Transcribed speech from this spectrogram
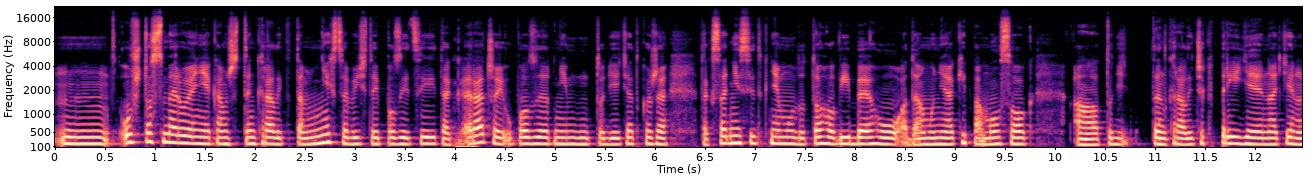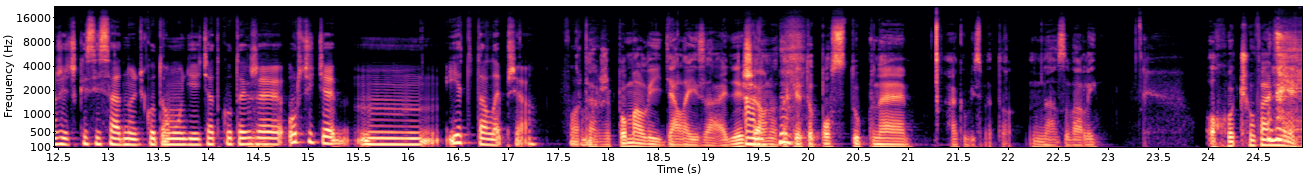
um, už to smeruje niekam, že ten králik tam nechce byť v tej pozícii, tak mm. radšej upozorním to dieťatko, že tak sadni si k nemu do toho výbehu a dá mu nejaký pamosok a to, ten králiček príde na tie nožičky si sadnúť ku tomu dieťatku. Takže určite mm, je to tá lepšia forma. Takže pomaly ďalej zájdeš a ono takéto postupné, ako by sme to nazvali, ochočovanie.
